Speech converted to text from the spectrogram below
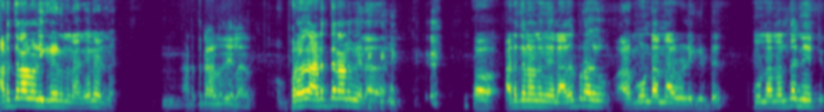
அடுத்த நாள் வலிக்கிறேன் இருந்தாங்க என்ன ம், அடுத்த நாள் இல்லாது. பிறகு அடுத்த நாளும் இல்லாத. ஓ அடுத்த நாளும் இல்லாத. பிறகு மூன்றாம் நாள் வலிக்கிட்டு மூன்றாம் நாள் தான் நேற்று.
